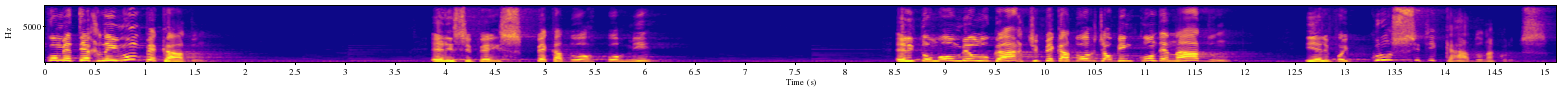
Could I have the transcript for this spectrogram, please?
cometer nenhum pecado, ele se fez pecador por mim. Ele tomou o meu lugar de pecador, de alguém condenado, e ele foi crucificado na cruz.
